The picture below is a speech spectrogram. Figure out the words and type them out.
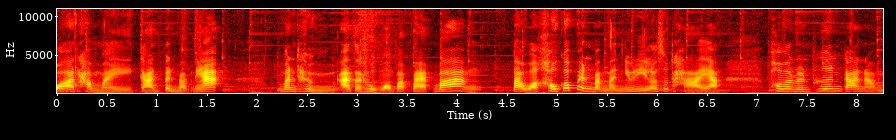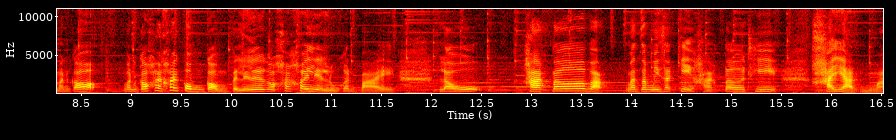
ว่าทำไมการเป็นแบบเนี้ยมันถึงอาจจะถูกมองแปลกๆบ้าง แต่ว่าเขาก็เป็นแบบนั้นอยู่ดีแล้วสุดท้ายอะ่ะพอมันเป็นเพื่อนกันอะมันก็มันก็ค่อยๆกลมกล่อมไปเรื่อยๆก็ค่อย ๆ เรียนรู้กันไป แล้วคาแรคเตอร์แบบมันจะมีสักกี่คาแรคเตอร์ที่ขยันม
